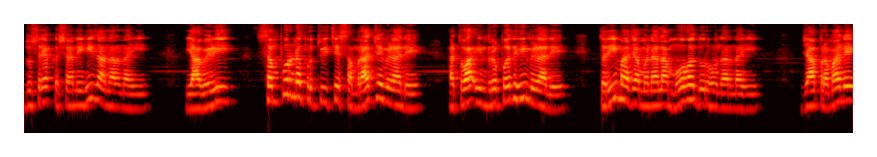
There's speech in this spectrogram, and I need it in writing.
दुसऱ्या कशानेही जाणार नाही. यावेळी संपूर्ण पृथ्वीचे साम्राज्य मिळाले अथवा इंद्रपदही मिळाले तरी माझ्या मनाला मोह दूर होणार नाही. ज्याप्रमाणे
